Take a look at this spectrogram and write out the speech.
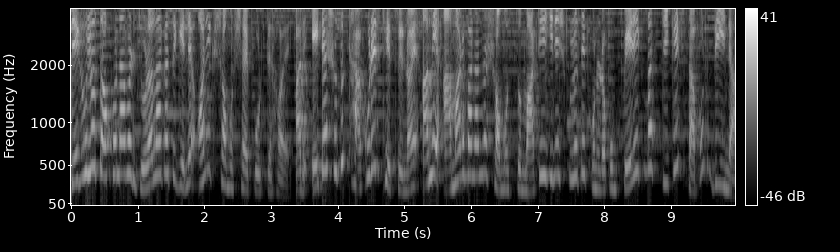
যেগুলো তখন আবার জোড়া লাগাতে গেলে অনেক সমস্যায় পড়তে হয়। আর এটা শুধু ঠাকুরের ক্ষেত্রে নয়, আমি আমার বানানো সমস্ত মাটির জিনিসগুলোতে কোনো রকম পেরেক বা স্টিকের সাপোর্ট দিই না।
